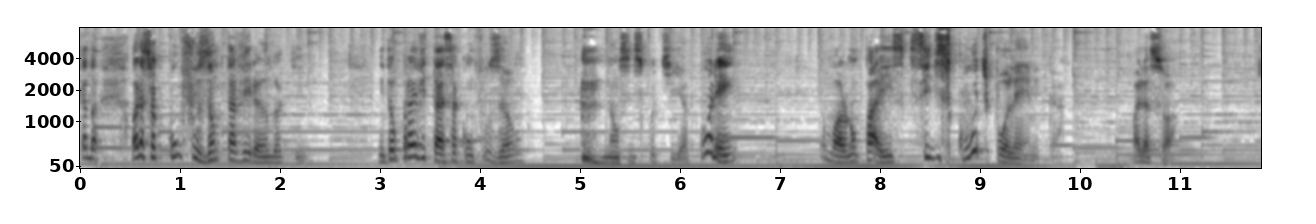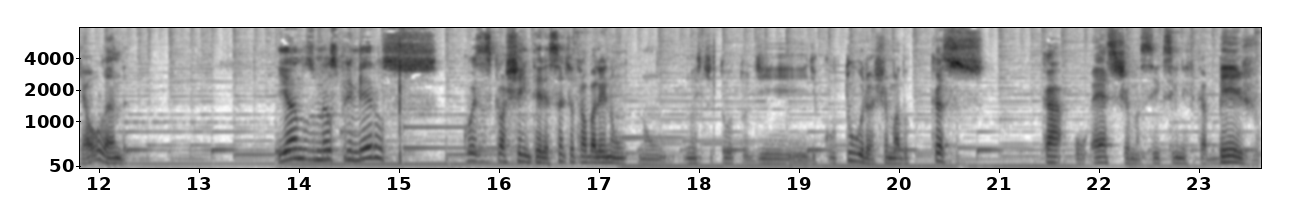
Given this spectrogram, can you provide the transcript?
Cada, olha só que confusão que está virando aqui. Então, para evitar essa confusão, não se discutia. Porém, eu moro num país que se discute polêmica. Olha só, que é a Holanda. E é um dos meus primeiros coisas que eu achei interessante. Eu trabalhei num, num, num instituto de, de, cultura chamado KUS, K-U-S, chama-se, que significa beijo.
